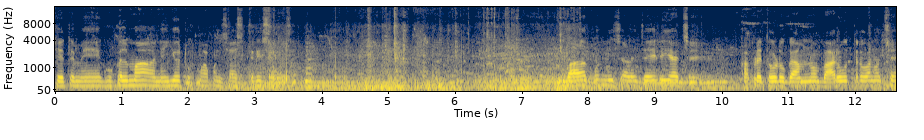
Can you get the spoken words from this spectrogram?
જે તમે ગૂગલમાં અને યુટ્યુબમાં પણ સર્ચ કરી શકો છો. બાળકો નિશાળે જઈ રહ્યા છે. આપણે થોડું ગામનું બહાર ઉતરવાનું છે,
